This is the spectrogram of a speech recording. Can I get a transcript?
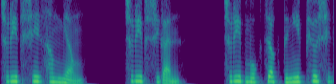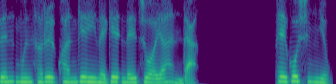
출입 시 성명, 출입 시간, 출입 목적 등이 표시된 문서를 관계인에게 내주어야 한다. 156.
